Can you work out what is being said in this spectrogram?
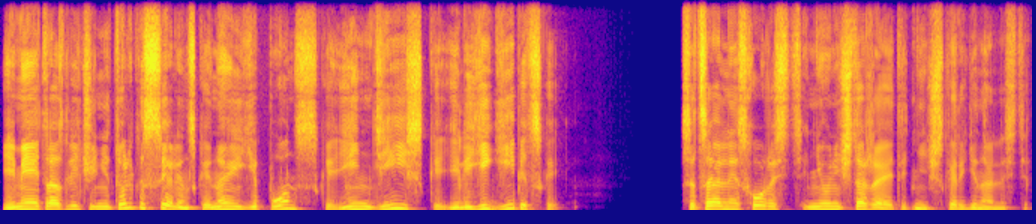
имеет различия не только с эллинской, но и японской, индийской или египетской. Социальная схожесть не уничтожает этнической оригинальности.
